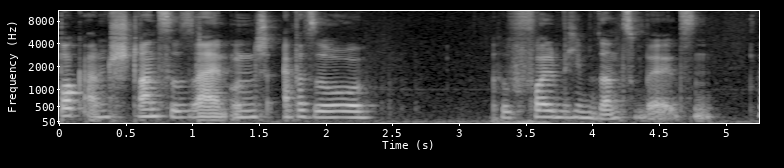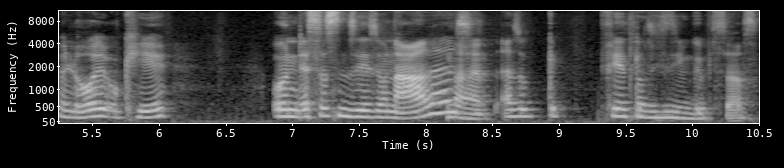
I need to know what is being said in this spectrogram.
Bock an Strand zu sein und einfach so, so voll mich im Sand zu wälzen. Lol, okay. Und ist das ein saisonales? Nein. Also gibt 24-7 gibt es das.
